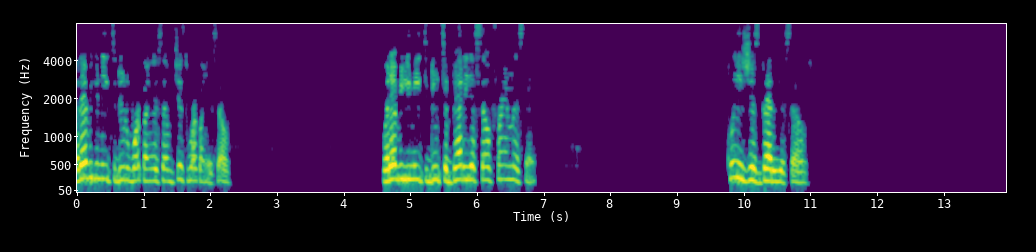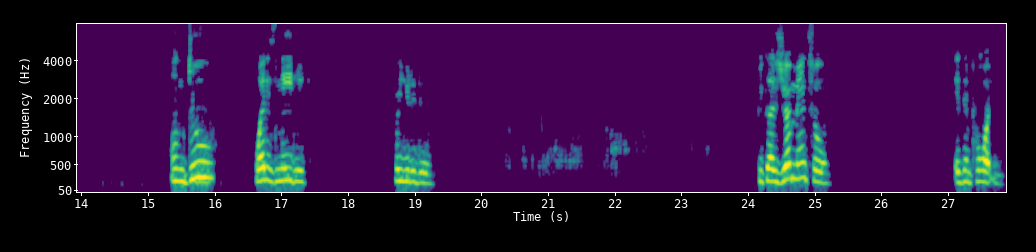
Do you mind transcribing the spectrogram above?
Whatever you need to do to work on yourself, just work on yourself. Whatever you need to do to better yourself, friend, listen. Please just better yourself. And do what is needed for you to do. Because your mental is important.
